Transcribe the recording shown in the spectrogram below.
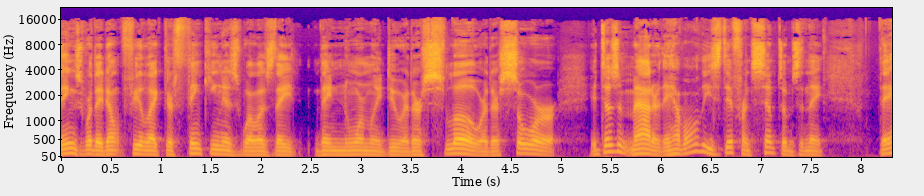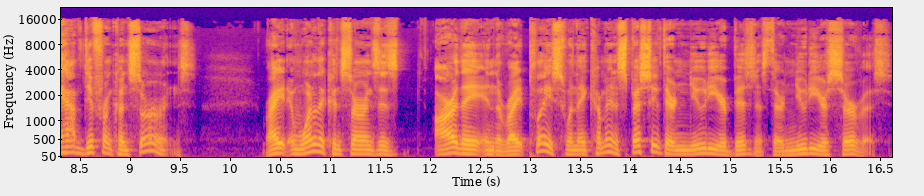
things where they don't feel like they're thinking as well as they they normally do, or they're slow, or they're sore. It doesn't matter. They have all these different symptoms, and they they have different concerns, right? And one of the concerns is are they in the right place when they come in, especially if they're new to your business, they're new to your service.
